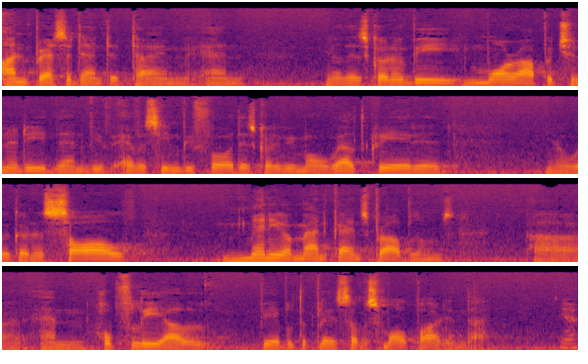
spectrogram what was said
unprecedented time, and you know, there's going to be more opportunity than we've ever seen before. There's going to be more wealth created. You know, we're going to solve many of mankind's problems, uh, and hopefully, I'll be able to play some small part in that. Yeah.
